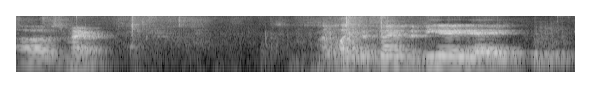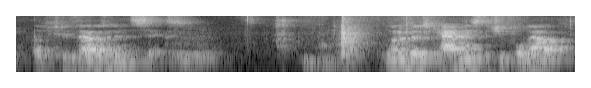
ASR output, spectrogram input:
Uh, Mr. Mayor. I'd like to thank the BAA of 2006. One of those cabinets that you pulled out,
